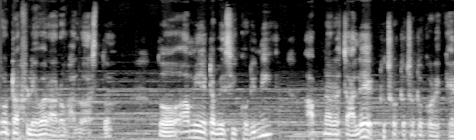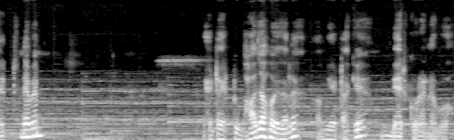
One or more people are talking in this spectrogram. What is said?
ওটা ফ্লেভার আরও ভালো আসতো। তো আমি এটা বেশি করিনি। আপনারা চালে একটু ছোট ছোট করে কেটে নেবেন। এটা একটু ভাজা হয়ে গেলে আমি এটাকে বের করে নেব।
